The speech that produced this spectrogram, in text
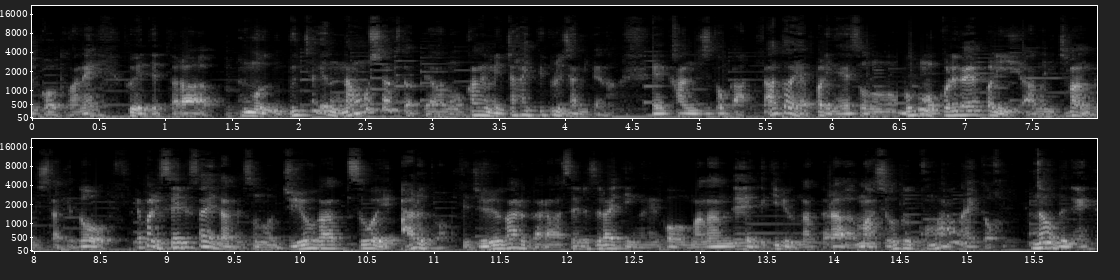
10個とかね、増えてったら、もうぶっちゃけ何もしなくたってあのお金めっちゃ入ってくるじゃんみたいな感じとか、あとはやっぱりね、その、僕もこれがやっぱりあの一番でしたけど、やっぱりセールスライターってその需要がすごいあると。需要があるから、セールスライティングね、こう学んでできるようになったら、まあ仕事で困らないと。なのでね、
